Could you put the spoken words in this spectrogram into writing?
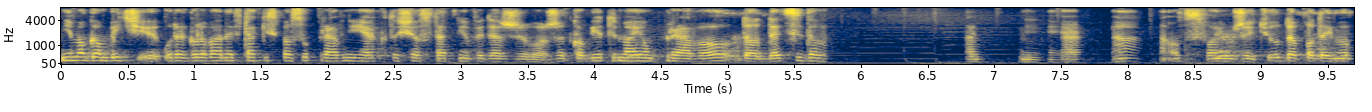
nie mogą być e, uregulowane w taki sposób prawnie, jak to się ostatnio wydarzyło, że kobiety mają prawo do decydowania o swoim życiu, do podejmowania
